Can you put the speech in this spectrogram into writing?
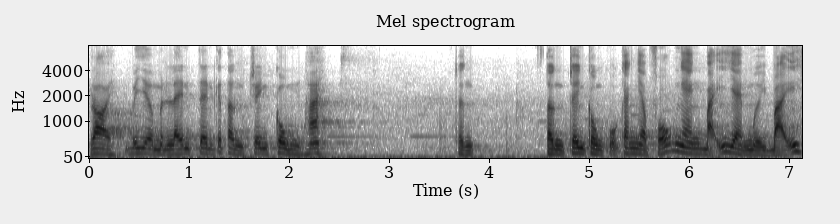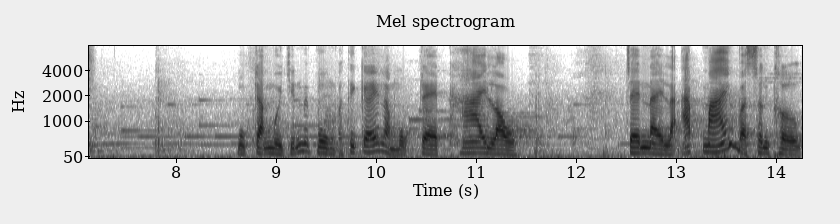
Rồi, bây giờ mình lên trên cái tầng trên cùng ha. Tầng tầng trên cùng của căn nhà phố ngang 7 dài 17 119 mét vuông và thiết kế là một trệt hai lầu. Trên này là áp mái và sân thượng.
